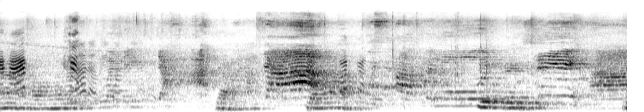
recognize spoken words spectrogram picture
นะครับ อินเดียไช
